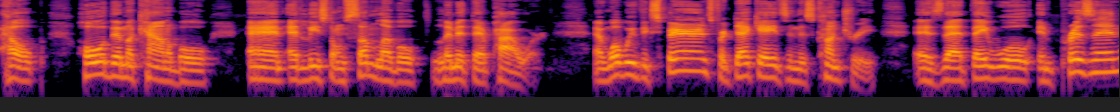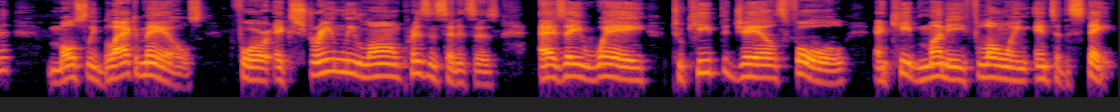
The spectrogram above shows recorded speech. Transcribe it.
help hold them accountable, and at least on some level, limit their power. And what we've experienced for decades in this country is that they will imprison mostly black males for extremely long prison sentences as a way to keep the jails full and keep money flowing into the state.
